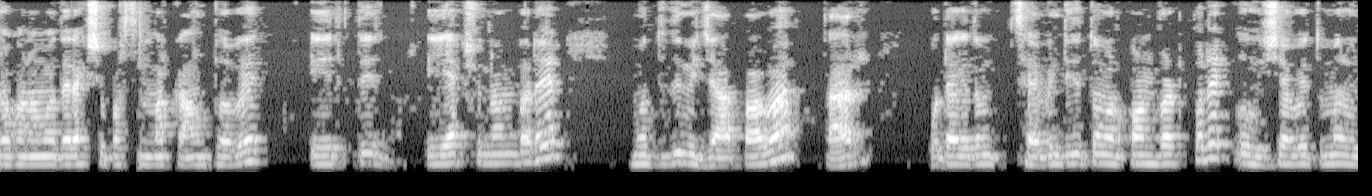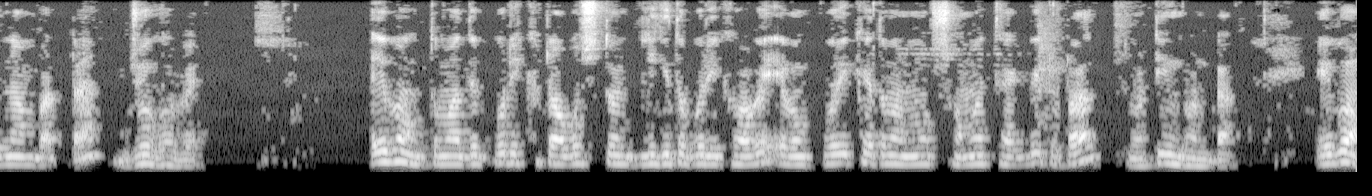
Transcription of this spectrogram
যখন আমাদের একশো পার্সেন্ট মার্ক কাউন্ট হবে এতে এই একশো নাম্বারের মধ্যে তুমি যা পাবা, তার ওটাকে তুমি সেভেন্টিতে তোমার কনভার্ট করে ওই হিসাবে তোমার ওই নাম্বারটা যোগ হবে। এবং তোমাদের পরীক্ষাটা অবশ্যই লিখিত পরীক্ষা হবে এবং পরীক্ষায় তোমার মোট সময় থাকবে টোটাল তোমার তিন ঘণ্টা। এবং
